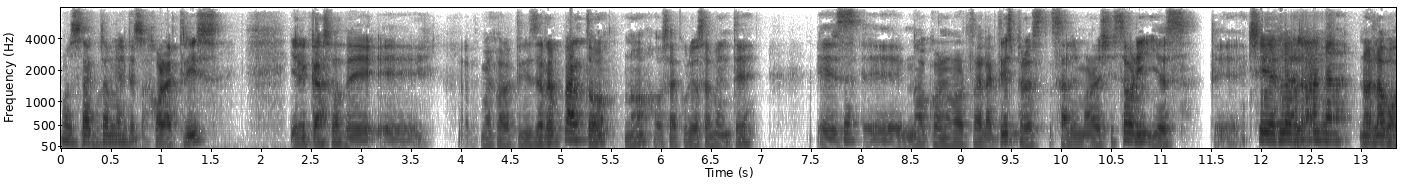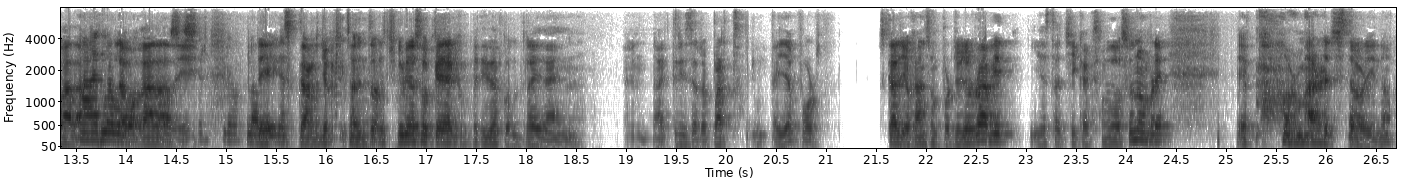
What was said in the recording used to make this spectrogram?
Exactamente. De mejor actriz. Y en el caso de eh, la mejor actriz de reparto, ¿no? O sea, curiosamente, es Sí. eh, no con el nombre de la actriz, pero es Sally Marsh Sori y es. eh, Sí, es la la- hermana. no es la abogada, Ah, es la, abogada ah, de, sí, la- la- de Scarlett Johansson. Entonces, es curioso que haya competido contra ella en, en actriz de reparto. Ella por Scarlett Johansson por Jojo Rabbit y esta chica que se me dio su nombre eh, por Marriage Story, ¿no?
